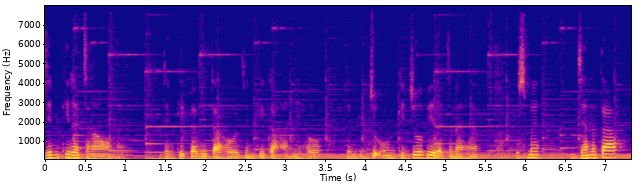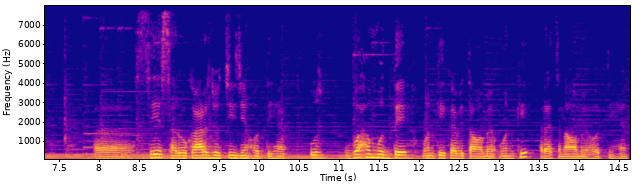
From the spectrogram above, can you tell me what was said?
जिनकी रचनाओं में जिनकी कविता हो जिनकी कहानी हो जिनकी जो उनकी जो भी रचना है उसमें जनता आ, से सरोकार जो चीज़ें होती हैं उस वह मुद्दे उनकी कविताओं में, उनकी रचनाओं में होती हैं।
